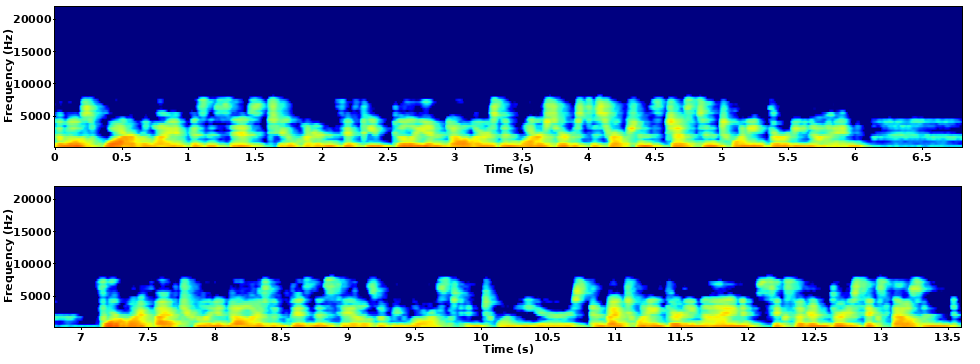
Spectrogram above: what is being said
the most water reliant businesses $250 billion in water service disruptions just in 2039. $4.5 trillion of business sales would be lost in 20 years. And by 2039, 636,000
